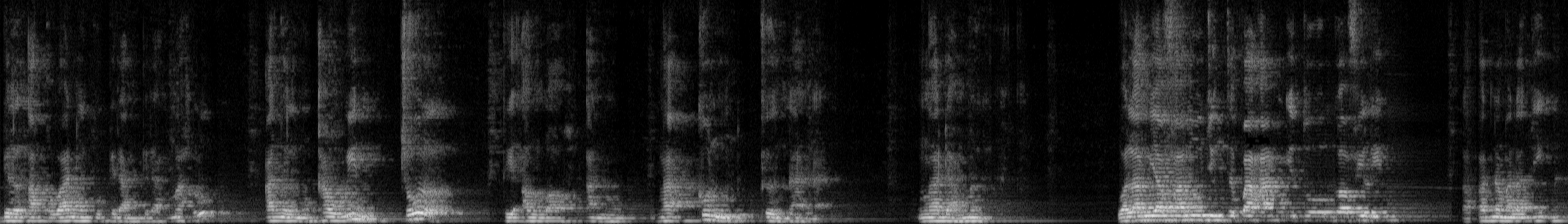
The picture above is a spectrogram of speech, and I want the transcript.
Bil aqwani ku pirang-pirang makhluk anil mukawin cul ti Allah anu ngakun kenana. Ngadamen walam yafamu jeung teu paham itu ghafilin. Lapadna maladina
